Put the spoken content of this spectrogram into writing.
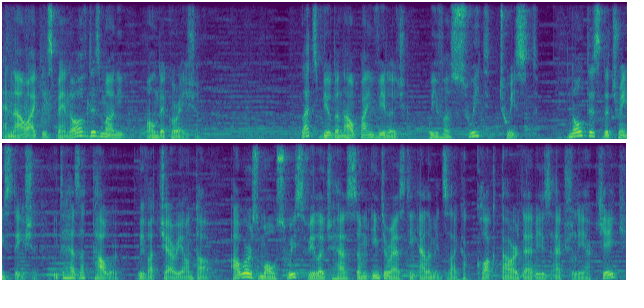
And now I can spend all of this money on decoration. Let's build an alpine village with a sweet twist. Notice the train station, it has a tower with a cherry on top. Our small Swiss village has some interesting elements like a clock tower that is actually a cake,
